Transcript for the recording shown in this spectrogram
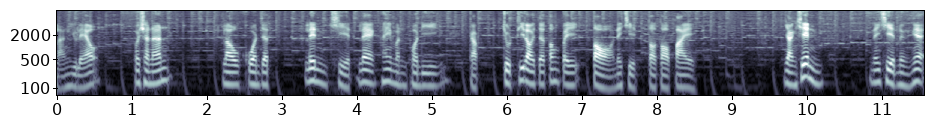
หลังๆอยู่แล้ว เพราะฉะนั้นเราควรจะเล่นเขตแรกให้มันพอดีกับ จุดที่เราจะต้องไปต่อในเขตต่อๆไป อย่างเช่นในเขตหนึ่งเนี่ย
